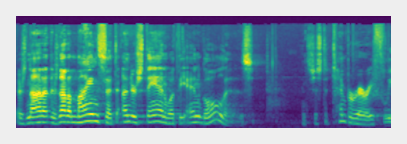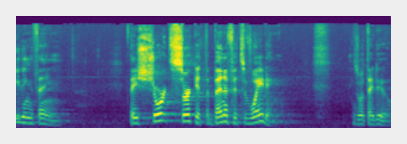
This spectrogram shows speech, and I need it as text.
there's not, a, there's not a mindset to understand what the end goal is. It's just a temporary, fleeting thing. They short circuit the benefits of waiting, is what they do.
